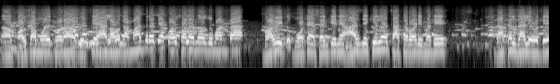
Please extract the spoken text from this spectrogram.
पावसामुळे थोडा व्यत्यय आला होता. मात्र त्या पावसाला न जुमानता भाविक मोठ्या संख्येने आज देखील चाकरवाडीमध्ये दाखल झाले होते.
